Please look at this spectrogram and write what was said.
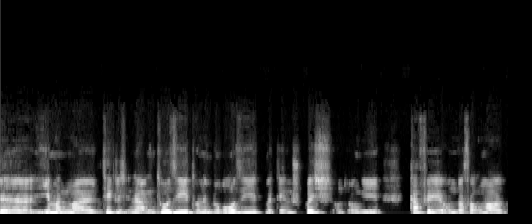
äh, jemanden mal täglich in der Agentur sieht und im Büro sieht, mit denen spricht und irgendwie Kaffee und was auch immer.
